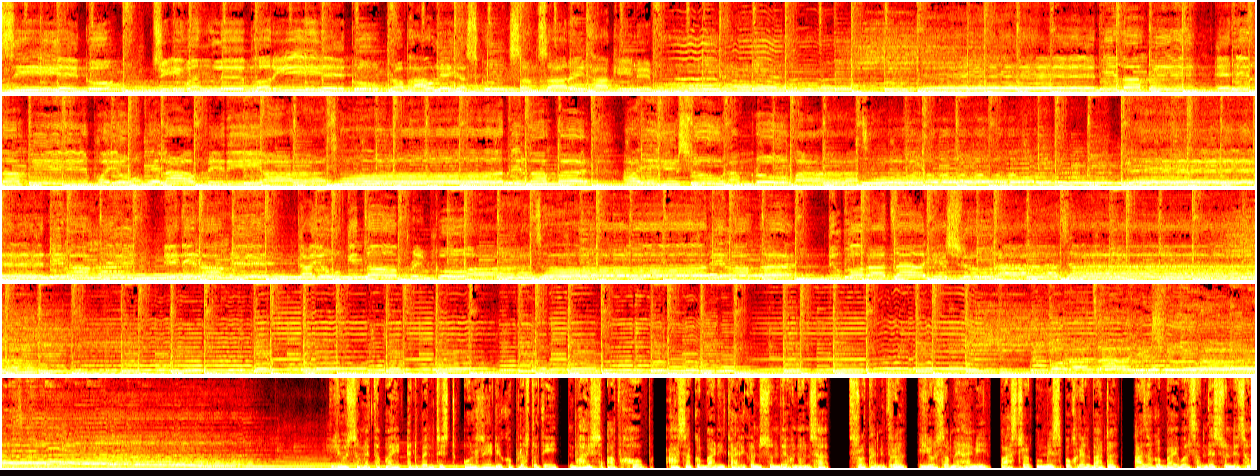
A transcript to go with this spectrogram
see यो समय तपाईँ एडभेन्टिस्ट ओल्ड रेडियोको प्रस्तुति भोइस अफ होप आशाको बाणी कार्यक्रम सुन्दै हुनुहुन्छ। श्रोता मित्र यो समय हामी पास्टर उमेश पोखरेलबाट आजको बाइबल सन्देश सुन्नेछौ।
